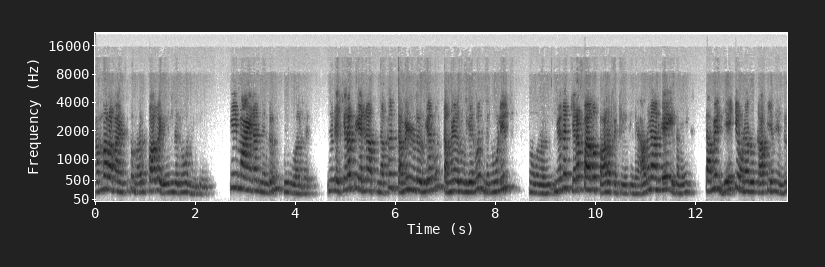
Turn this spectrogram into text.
கம்பராமாயணத்துக்கு மறுப்பாக எழுந்த நூல் இது. சீமாயணம் என்றும் கூறுவார்கள். இதனுடைய சிறப்பு என்ன அப்படின்னாக்க தமிழுடைய உயர்வும் தமிழர் உயர்வும் இந்த நூலில் மிக சிறப்பாக பாடப்பட்டிருக்கின்றன. அதனாலேயே இதனை தமிழ் தேசிய உணர்வு காப்பியம் என்று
